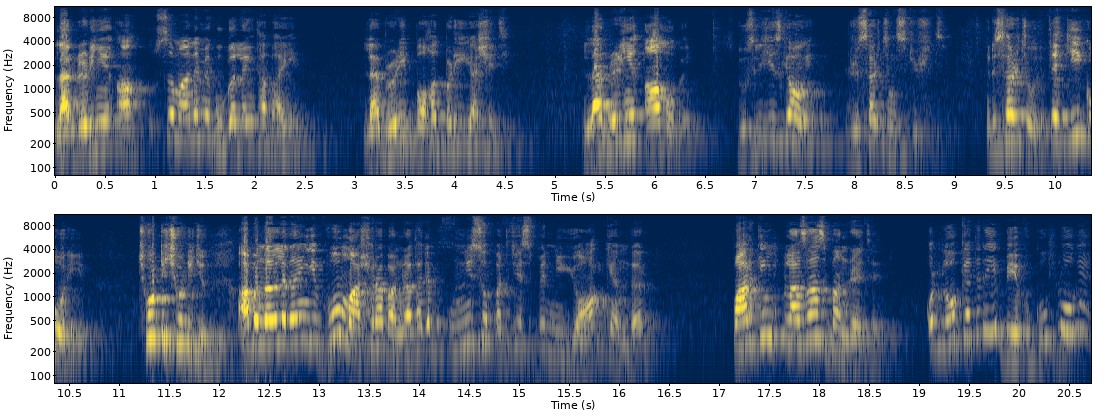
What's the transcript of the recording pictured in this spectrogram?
لائبریری اس زمانے میں گوگل نہیں تھا بھائی۔ لائبریری بہت بڑی یاشی تھی۔ لائبریری عام ہو گئی۔ دوسری چیز کیا ہوگی؟ ریسرچ انسٹیٹیوشن ریسرچ ہو رہی، تحقیق ہو رہی ہے، چھوٹی چھوٹی چیز۔ آپ اندازہ لگائیں یہ وہ معاشرہ بن رہا تھا جب انیس سو پچیس میں نیو یارک کے اندر پارکنگ پلازاز بن رہے تھے اور لوگ کہتے تھے یہ بے وقوف لوگ ہیں۔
